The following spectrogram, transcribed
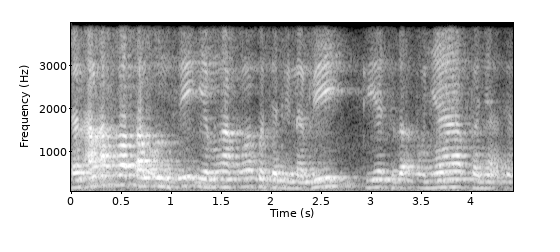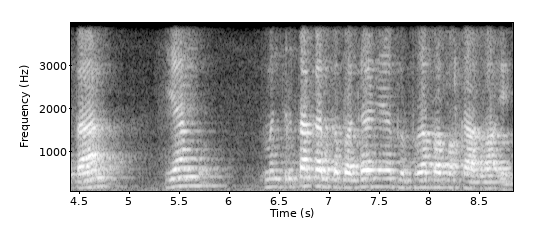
Dan Al-Aswad Al-Unsi yang mengaku jadi Nabi Dia juga punya banyak setan Yang menceritakan kepadanya beberapa perkara lain.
